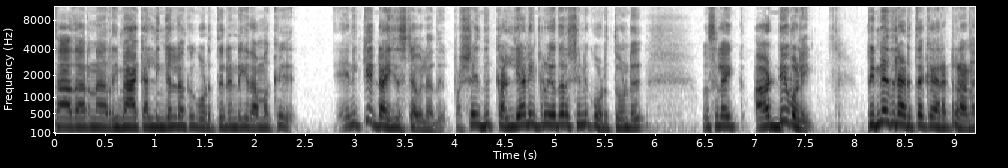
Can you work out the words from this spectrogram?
സാധാരണ റിമാക്ക് അല്ലെങ്കിലൊക്കെ കൊടുത്തിട്ടുണ്ടെങ്കിൽ നമുക്ക് എനിക്ക് ഡൈജസ്റ്റ് ആവില്ല അത്. പക്ഷേ ഇത് കല്യാണി പ്രിയദർശന് കൊടുത്തുകൊണ്ട് വാസ് ലൈക്ക് അടിപൊളി. പിന്നെ ഇതിലടുത്ത ക്യാരക്ടറാണ്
